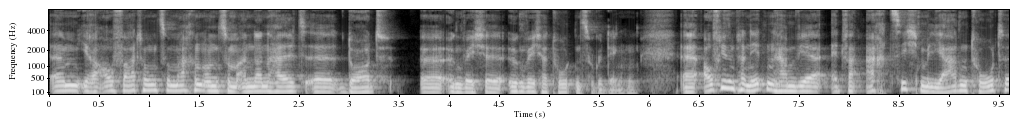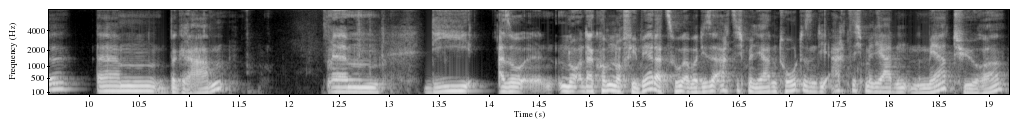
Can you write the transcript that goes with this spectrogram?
ähm, ihre Aufwartung zu machen und zum anderen halt äh, dort äh, irgendwelche irgendwelcher Toten zu gedenken. Äh, auf diesem Planeten haben wir etwa 80 Milliarden Tote ähm, begraben. Ähm, die, also no, da kommen noch viel mehr dazu, aber diese 80 Milliarden Tote sind die 80 Milliarden Märtyrer,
